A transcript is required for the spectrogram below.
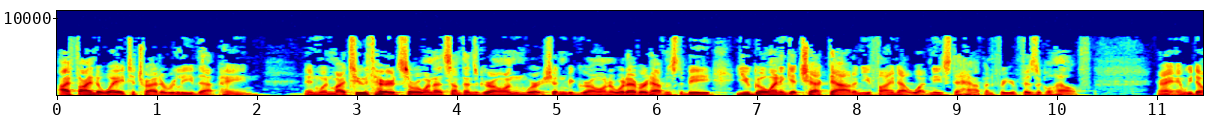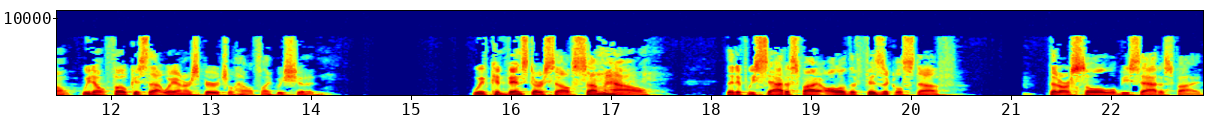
I find a way to try to relieve that pain. And when my tooth hurts or when something's growing where it shouldn't be growing or whatever it happens to be, you go in and get checked out and you find out what needs to happen for your physical health. Right? And we don't, we don't focus that way on our spiritual health like we should. We've convinced ourselves somehow that if we satisfy all of the physical stuff, that our soul will be satisfied.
